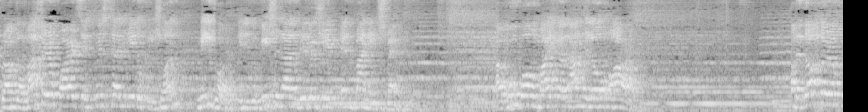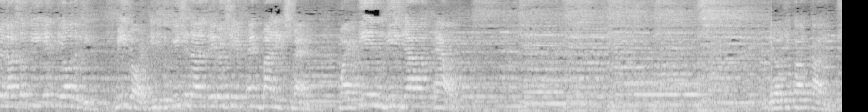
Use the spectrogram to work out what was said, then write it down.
From the Master of Arts in Christian Education, Major in Educational Leadership and Management. Abubo Michael Major in Educational Leadership and Management, Martin Lydia L. Theological College.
